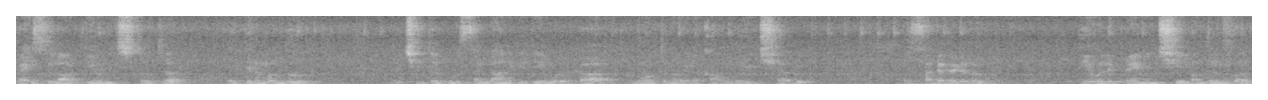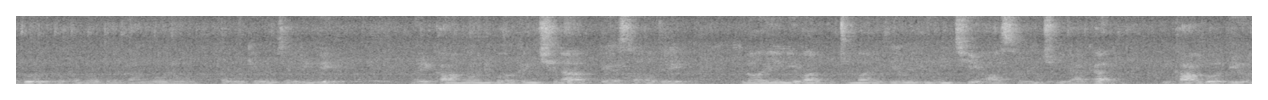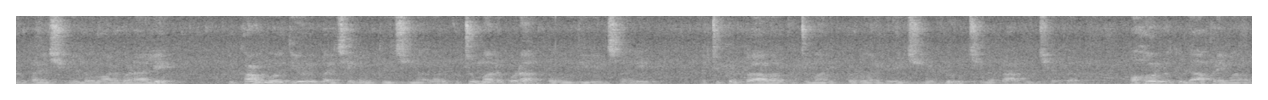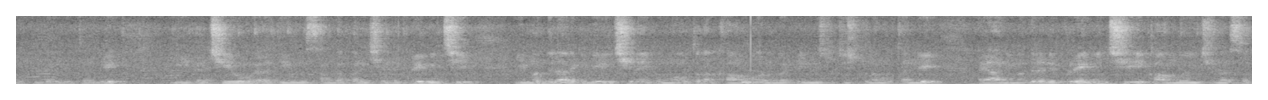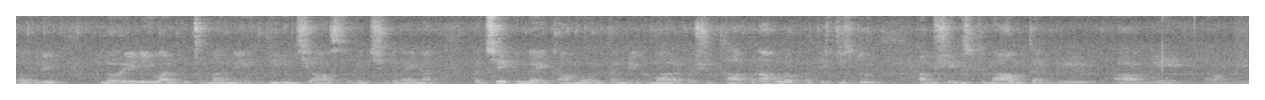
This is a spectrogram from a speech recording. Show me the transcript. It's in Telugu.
క్రైస్తుల దేవునికి స్తోత్రం. దినమందు చింతలపూడి సంఘానికి దేవుడు ఒక నూతనమైన కాంగో ఇచ్చారు సంఘ బిడ్డలు దేవుని ప్రేమించి మందిరం కొరకు ఒక నూతన కాంగోను ప్రభుకి ఇవ్వడం జరిగింది. మరి కాంగోని బహుకరించిన దేవ సహోదరి గ్లోరీని వారి కుటుంబాన్ని దేవుని దీవించి ఆస్వాదించుగాక ఈ కాంగో దేవుని పరిచర్యలో వాడబడాలి. ఈ కాంగో దేవుని పరిచర్యను తీర్చిన వారి కుటుంబాన్ని కూడా ప్రభు దీవించాలి. అటు కృప వారి కుటుంబానికి ప్రభు అనుగ్రహించినట్లు చిన్న ప్రార్థించేద్దాం మహోన్నతుడా ప్రేమానమ్మకం కలుగుతుంది ఈ యొక్క జీవం గల దేవుని సంఘ పరీక్షని ప్రేమించి ఈ మందిరానికి మీరు ఇచ్చిన యొక్క నూతన కాంగోను బట్టి మీరు సూచిస్తున్నాము తండ్రి. అయా నీ మందిరాన్ని ప్రేమించి కాంగో ఇచ్చిన సహోదరి గ్లోరీని వారి కుటుంబాన్ని దీవించి ఆస్వాదించదనైనా ప్రత్యేకంగా ఈ కాలంలోని తండ్రి కుమార పరిశుద్ధాత్మనామలో ప్రతిష్ఠిస్తూ అభిషేకిస్తున్నాం తండ్రి. ఆమె ఆమె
